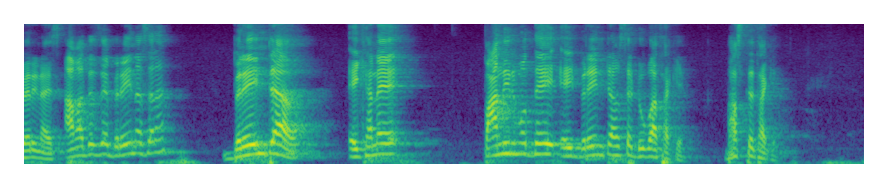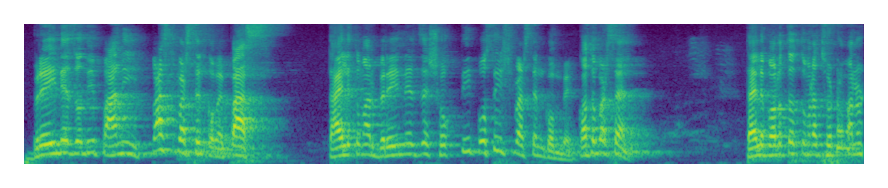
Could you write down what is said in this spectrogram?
ভেরি নাইস আমাদের যে ব্রেইন আছে না ব্রেইনটা এইখানে পানির মধ্যে এই ব্রেইনটা হচ্ছে ডুবা থাকে, ভাসতে থাকে। ব্রেইনে যদি পানি পাঁচ পার্সেন্ট কমে, পাঁচ তাহলে তোমার ব্রেইনের যে শক্তি পঁচিশ পার্সেন্ট কমবে। কত পার্সেন্ট তাহলে বলো তো, তোমরা ছোট মানুষ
